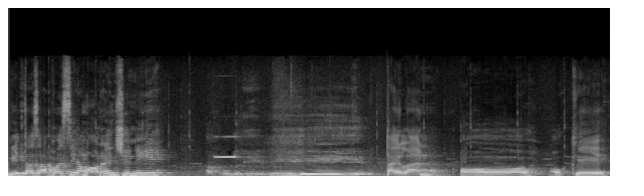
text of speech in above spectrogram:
Ini tas apa sih yang orange ini? Aku beli di Thailand. Oh, oke.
